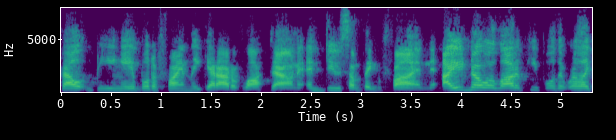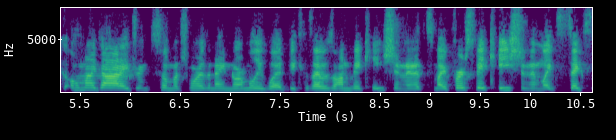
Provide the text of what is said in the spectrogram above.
felt being able to finally get out of lockdown and do something fun. I know a lot of people that were like, oh my God, I drink so much more than I normally would because I was on vacation and it's my first vacation in like six,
